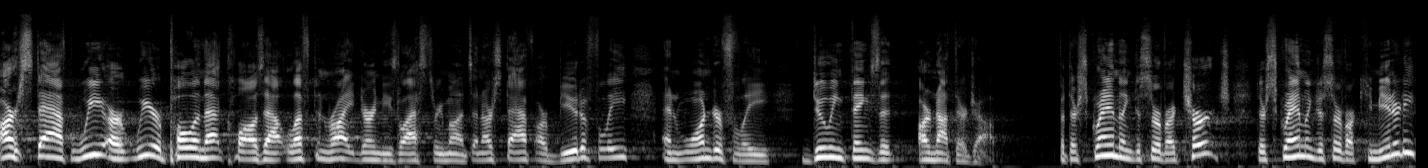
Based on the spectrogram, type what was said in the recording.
Our staff, we are, we are pulling that clause out left and right during these last three months. And our staff are beautifully and wonderfully doing things that are not their job. But they're scrambling to serve our church. They're scrambling to serve our community.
